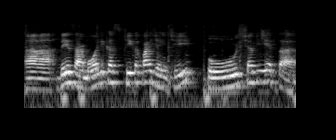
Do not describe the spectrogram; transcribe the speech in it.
ah, desarmônicas, fica com a gente e puxa a vinheta.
